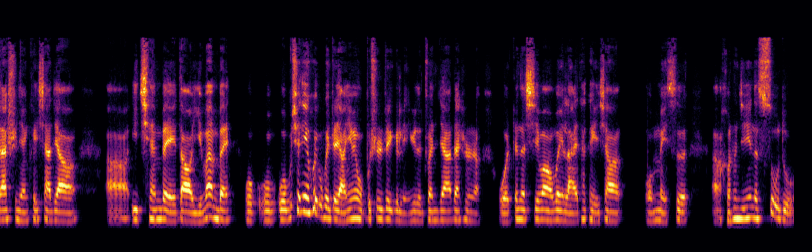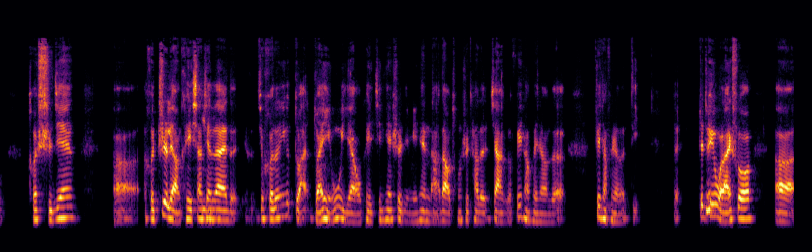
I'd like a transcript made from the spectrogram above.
来十年可以下降。啊，一千倍到一万倍，我我我不确定会不会这样，因为我不是这个领域的专家。但是呢，我真的希望未来它可以像我们每次啊合成基因的速度和时间，呃和质量可以像现在的就合成一个短短引物一样，我可以今天设计，明天拿到，同时它的价格非常非常的非常非常的低。对，这对于我来说，呃，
